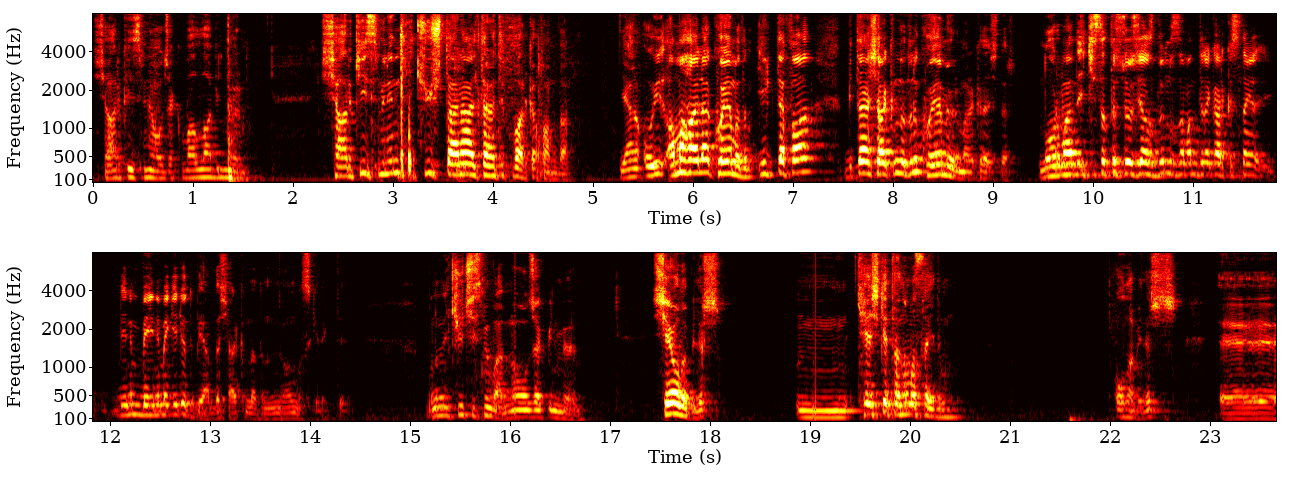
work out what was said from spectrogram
Şarkı ismi ne olacak? Vallahi bilmiyorum. Şarkı isminin 2-3 tane alternatif var kafamda. Yani o ama hala koyamadım. İlk defa bir tane şarkının adını koyamıyorum arkadaşlar. Normalde iki satır söz yazdığımız zaman direkt arkasına benim beynime geliyordu bir anda şarkının adının ne olması gerektiği. Bunun 2-3 ismi var. Ne olacak bilmiyorum. Şey olabilir. Hmm, keşke tanımasaydım. Olabilir. Ee,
